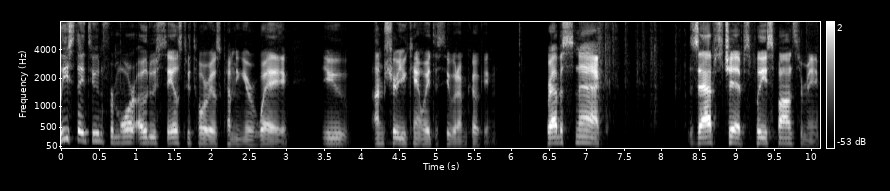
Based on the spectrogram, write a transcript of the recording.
Please stay tuned for more Odoo sales tutorials coming your way. You I'm sure you can't wait to see what I'm cooking. Grab a snack. Zapp's chips, please sponsor me.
